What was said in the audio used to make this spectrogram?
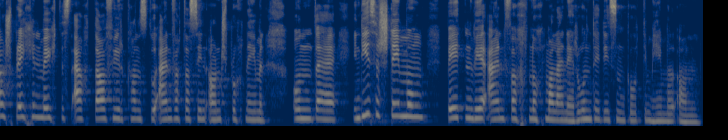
aussprechen möchtest, auch dafür kannst du einfach das in Anspruch nehmen. Und äh, in dieser Stimmung beten wir einfach nochmal eine Runde diesen Gott im Himmel an.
